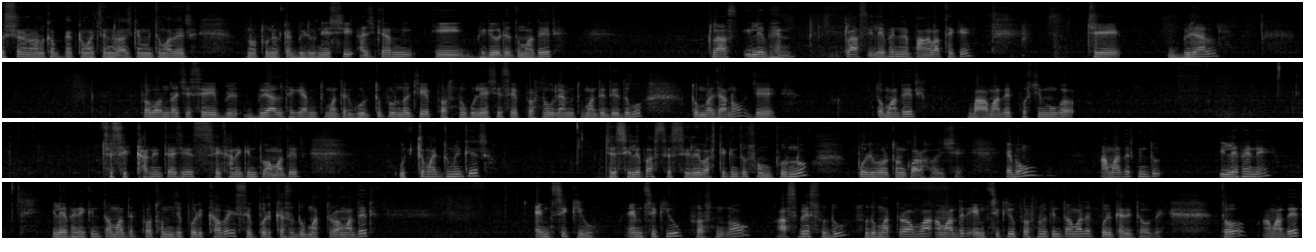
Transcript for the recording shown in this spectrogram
Hello student welcome back to my channel আজকে আমি তোমাদের নতুন একটা ভিডিও নিয়ে এসেছি। আজকে আমি এই ভিডিওতে তোমাদের ক্লাস ইলেভেন ক্লাস ইলেভেনের বাংলা থেকে যে বিড়াল প্রবন্ধ আছে, সেই বিড়াল থেকে আমি তোমাদের গুরুত্বপূর্ণ যে প্রশ্নগুলি আছে, সেই প্রশ্নগুলি আমি তোমাদের দিয়ে দেবো। তোমরা জানো যে তোমাদের বা আমাদের পশ্চিমবঙ্গ যে শিক্ষানীতি আছে, সেখানে কিন্তু আমাদের উচ্চ মাধ্যমিকের যে সিলেবাস সে সিলেবাসটি কিন্তু সম্পূর্ণ পরিবর্তন করা হয়েছে। এবং আমাদের কিন্তু ইলেভেনে ইলেভেনে কিন্তু আমাদের প্রথম যে পরীক্ষা হবে, সে পরীক্ষা শুধুমাত্র আমাদের এমসিকিউ এমসিকিউ প্রশ্ন আসবে শুধু, শুধুমাত্র আমরা আমাদের এমসিকিউ প্রশ্ন কিন্তু আমাদের পরীক্ষা দিতে হবে। তো আমাদের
